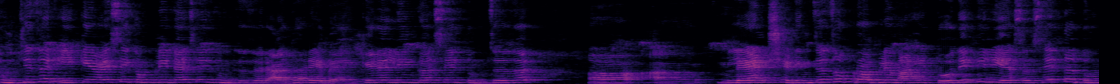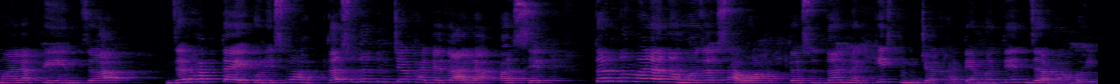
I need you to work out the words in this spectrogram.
तुमची जर E K Y C complete असेल तुमचं जर आधार आहे बँकेला लिंक असेल तुमचं जर लँड शेडिंगचा जो प्रॉब्लेम आहे तो देखील येस असेल. तर तुम्हाला पी एमचा जर हप्ता एकोणीसवा हप्ता सुद्धा तुमच्या खात्यात आला असेल तर तुम्हाला नमोद सहावा हप्ता सुद्धा नक्कीच तुमच्या खात्यामध्ये जमा होईल.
